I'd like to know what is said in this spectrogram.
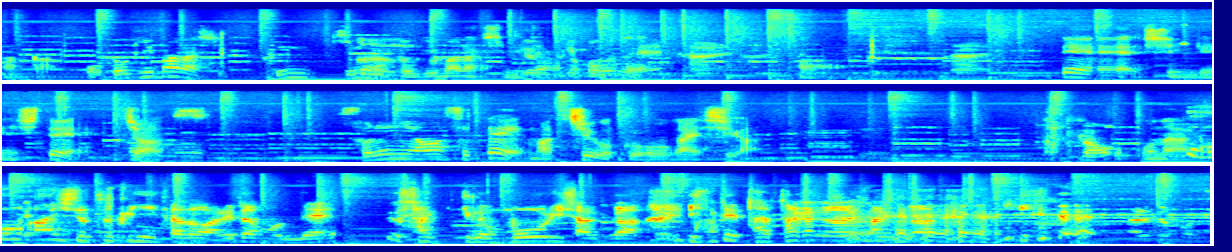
なん。かおとぎ話運気のおとぎ話みたいなところで、はいははいい、で進言してじゃあそれに合わせて、まあ、中国大返しが行われて大返しの時にいたのはあれだもん。ねさっきの毛利さん。が言ってた高川さん。が言ってあれだもん。ね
